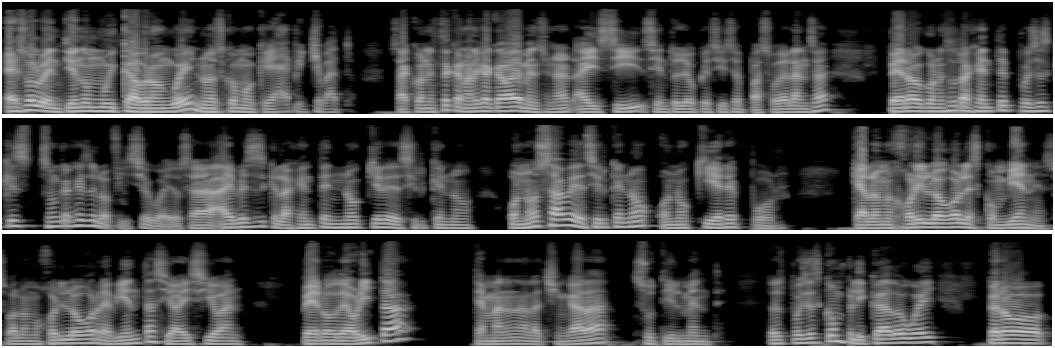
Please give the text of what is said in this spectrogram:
eso lo entiendo muy cabrón, güey. No es como que, ay, pinche vato. O sea, con este canal que acaba de mencionar, ahí sí siento yo que sí se pasó de lanza. Pero con esa otra gente, pues es que son gajes del oficio, güey. O sea, hay veces que la gente no quiere decir que no. O no sabe decir que no, o no quiere por. Que a lo mejor y luego les convienes. O a lo mejor y luego revientas y ahí sí van. Pero de ahorita te mandan a la chingada sutilmente. Entonces, pues es complicado, güey. Pero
